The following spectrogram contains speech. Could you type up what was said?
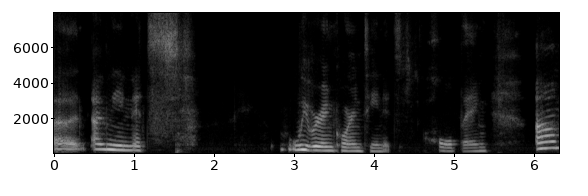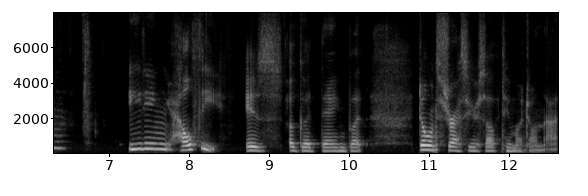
uh, I mean, it's. We were in quarantine, it's whole thing. Um, eating healthy is a good thing, but don't stress yourself too much on that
